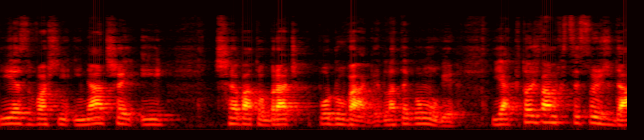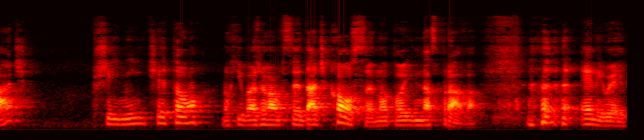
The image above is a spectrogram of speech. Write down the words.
jest właśnie inaczej i trzeba to brać pod uwagę. Dlatego mówię, jak ktoś Wam chce coś dać, przyjmijcie to, no chyba, że Wam chce dać kosę, no to inna sprawa. anyway,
